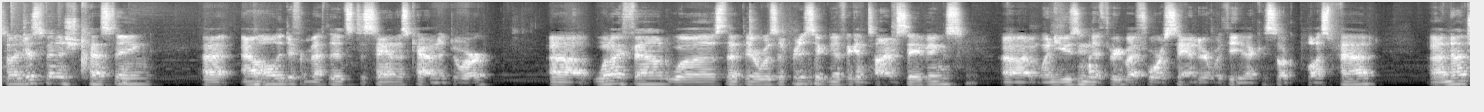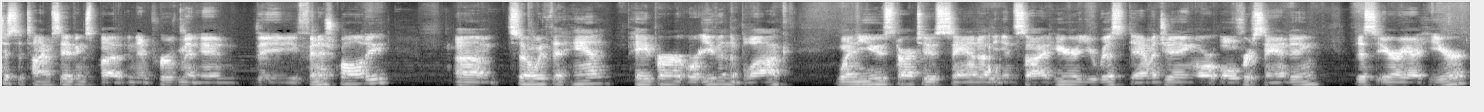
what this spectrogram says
So I just finished testing uh, all the different methods to sand this cabinet door. Uh, what I found was that there was a pretty significant time savings um, when using the 3x4 sander with the Ekasilk Plus pad. Uh, not just a time savings, but an improvement in the finish quality. Um, so with the hand paper or even the block, when you start to sand on the inside here, you risk damaging or over sanding this area here.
